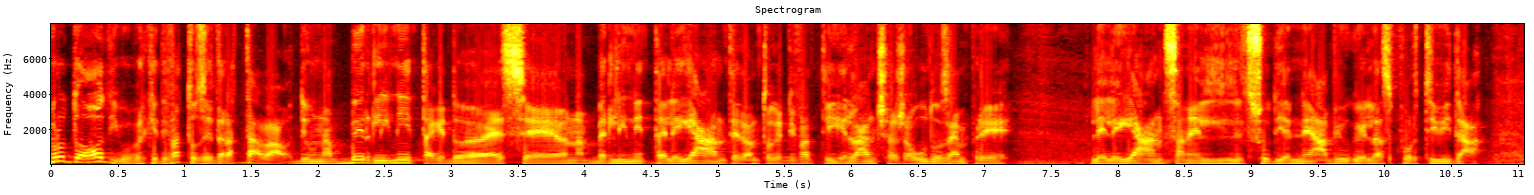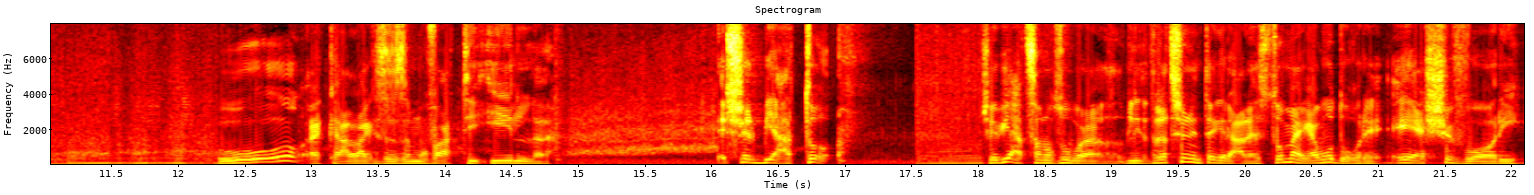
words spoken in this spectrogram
prototipo perché di fatto si trattava di una berlinetta che doveva essere una berlinetta elegante tanto che di fatti Lancia ci ha avuto sempre l'eleganza nel, nel, suo DNA più che la sportività uh, ecco là che siamo fatti il cerbiatto ci piazzano sopra trazione integrale sto mega motore e esce fuori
